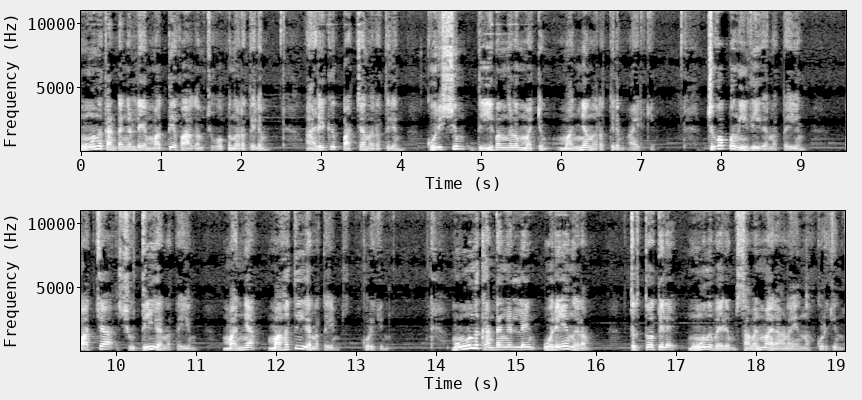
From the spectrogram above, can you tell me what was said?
മൂന്ന് ഖണ്ഡങ്ങളുടെ മധ്യഭാഗം ചുവപ്പ് നിറത്തിലും അരിക് പച്ച നിറത്തിലും കുരിശും ദീപങ്ങളും മറ്റും മഞ്ഞ നിറത്തിലും ആയിരിക്കും. ചുവപ്പ് നീതീകരണത്തെയും പച്ച ശുദ്ധീകരണത്തെയും മഞ്ഞ മഹത്തീകരണത്തെയും കുറിക്കുന്നു. മൂന്ന് ഖണ്ഡങ്ങളിലെയും ഒരേ നിറം തൃത്വത്തിലെ മൂന്ന് പേരും സമന്മാരാണ് എന്ന് കുറിക്കുന്നു.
